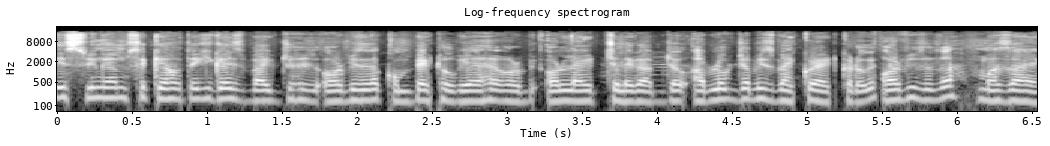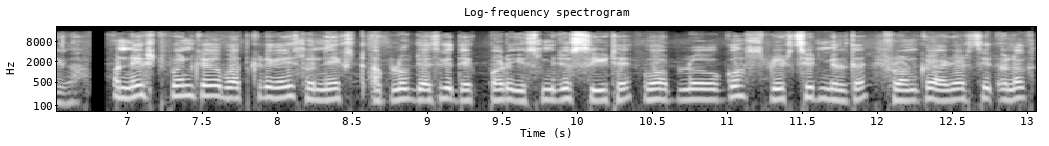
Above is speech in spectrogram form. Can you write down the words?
इस स्विंग आर्म से क्या होता है कि गाइज़ बाइक जो है और भी ज़्यादा कॉम्पैक्ट हो गया है और और लाइट चलेगा। जब, आप लोग जब इस बाइक को राइड करोगे, और भी ज़्यादा मज़ा आएगा। और नेक्स्ट पॉइंट की अगर बात करें तो नेक्स्ट आप लोग जैसे कि देख पा रहे हो, इसमें जो सीट है, वो आप लोगों को स्प्लिट सीट मिलता है। फ्रंट का राइडर सीट अलग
